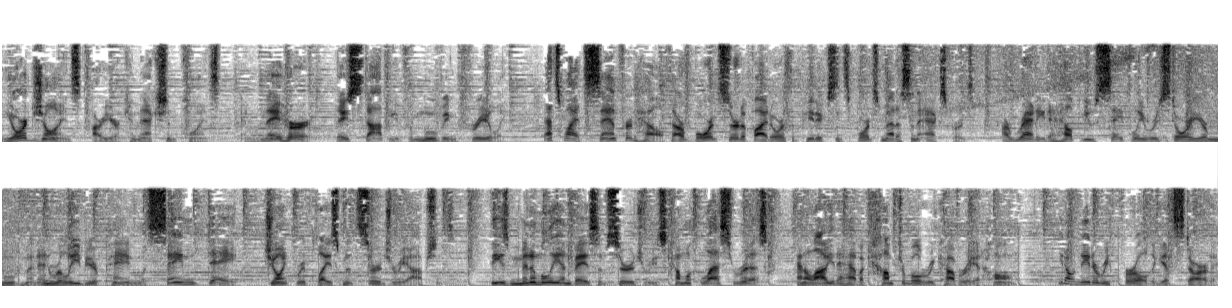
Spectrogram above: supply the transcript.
Your joints are your connection points, and when they hurt, they stop you from moving freely. That's why at Sanford Health, our board certified orthopedics and sports medicine experts are ready to help you safely restore your movement and relieve your pain with same day joint replacement surgery options. These minimally invasive surgeries come with less risk and allow you to have a comfortable recovery at home. You don't need a referral to get started.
